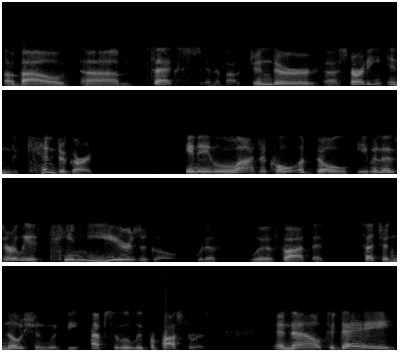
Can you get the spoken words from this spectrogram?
about um, sex and about gender, uh, starting in kindergarten, any logical adult, even as early as 10 years ago, would have, would have thought that such a notion would be absolutely preposterous. And now today,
